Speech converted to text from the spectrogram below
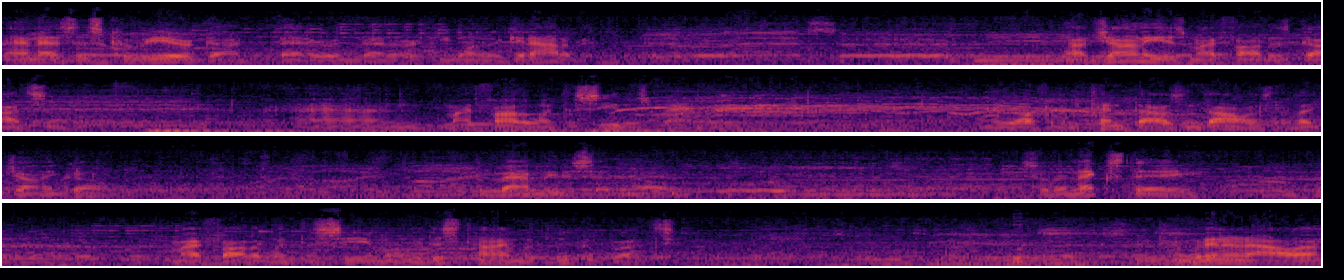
And as his career got better and better, he wanted to get out of it. Now, Johnny is my father's godson. And my father went to see this band. And they offered him $10,000 to let Johnny go. But the band leader said no. So the next day, my father went to see him, only this time with Luca Brasi. And within an hour,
